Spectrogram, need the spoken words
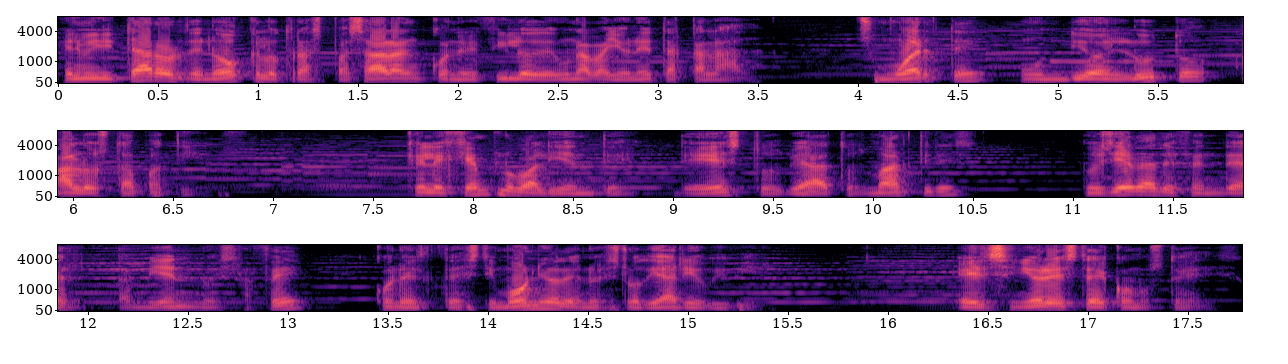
El militar ordenó que lo traspasaran con el filo de una bayoneta calada. Su muerte hundió en luto a los tapatíos. Que el ejemplo valiente de estos beatos mártires nos lleve a defender también nuestra fe con el testimonio de nuestro diario vivir. El Señor esté con ustedes.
